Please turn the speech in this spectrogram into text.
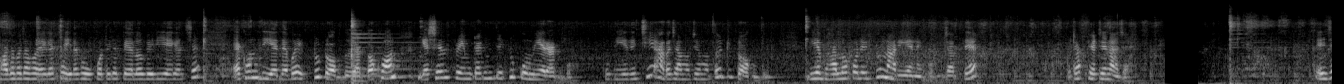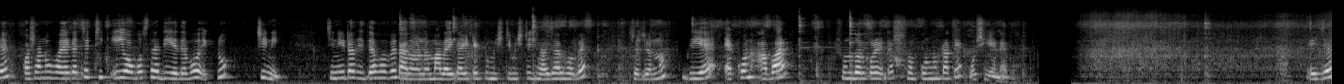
ভাজা ভাজা হয়ে গেছে। এই দেখো, উপর থেকে তেলও বেরিয়ে গেছে। এখন দিয়ে দেবো একটু টক দই আর তখন গ্যাসের ফ্লেমটা কিন্তু একটু কমিয়ে রাখব। তো দিয়ে দিচ্ছি আধা চামচের মতো একটু টক দই দিয়ে ভালো করে একটু নাড়িয়ে নেব যাতে এটা ফেটে না যায়। এই যে, কষানো হয়ে গেছে। ঠিক এই অবস্থায় দিয়ে দেবো একটু চিনি। চিনিটা দিতে হবে, কারণ মালাইকারিটা একটু মিষ্টি মিষ্টি ঝাল ঝাল হবে, সেজন্য দিয়ে এখন আবার সুন্দর করে এটা সম্পূর্ণটাকে কষিয়ে নেব। এই যে,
